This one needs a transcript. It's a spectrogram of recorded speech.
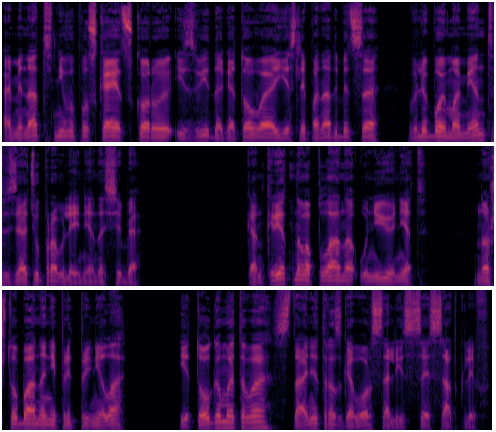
Аминат не выпускает скорую из вида, готовая, если понадобится, в любой момент взять управление на себя. Конкретного плана у нее нет, но что бы она ни предприняла, итогом этого станет разговор с Алиссой Сатклифф.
